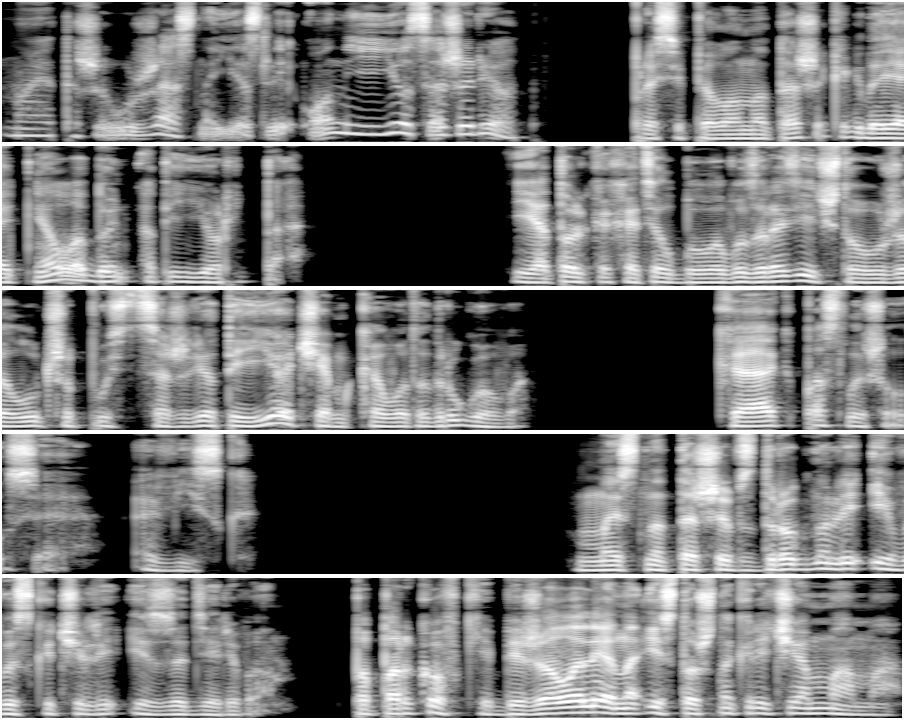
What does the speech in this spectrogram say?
«Но это же ужасно, если он ее сожрет», — просипела Наташа, когда я отнял ладонь от ее рта. Я только хотел было возразить, что уже лучше пусть сожрет ее, чем кого-то другого. Как послышался виск. Мы с Наташей вздрогнули и выскочили из-за дерева. По парковке бежала Лена, истошно крича «мама».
